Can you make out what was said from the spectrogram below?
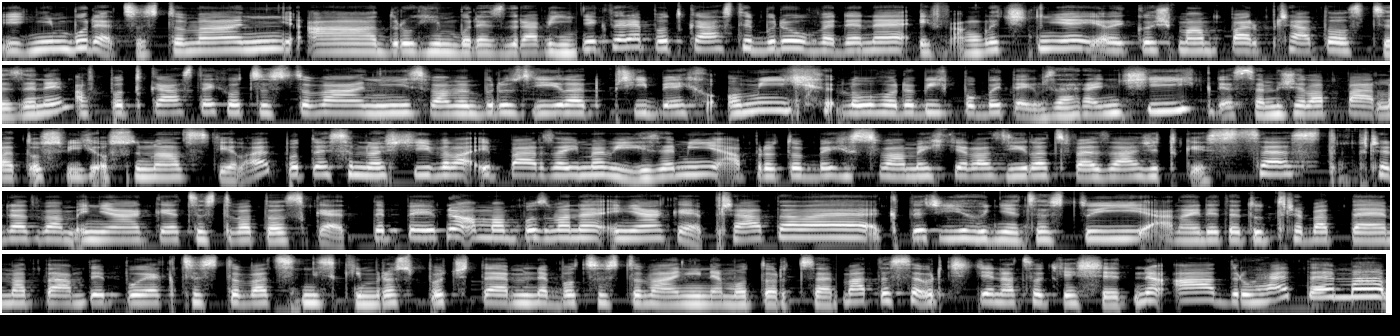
Jedním bude cestování a druhým bude zdraví. Některé podcasty budou vedené i v angličtině, jelikož mám pár přátel z ciziny a v podcastech o cestování s vámi budu sdílet příběh o mých dlouhodobých pobytech v zahraničí, kde jsem žila pár let o svých 18 let. Poté jsem navštívila i pár zajímavých zemí a proto bych s vámi chtěla sdílet své zážitky z cest, předat vám i nějaké cestovatelské typy. No a mám pozvané i nějaké přátelé, kteří hodně cestují a najdete tu třeba témata typu jak cestovat s nízkým rozpočtem nebo cestování na motorce. Máte se určitě na co těšit. No a druhé téma,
